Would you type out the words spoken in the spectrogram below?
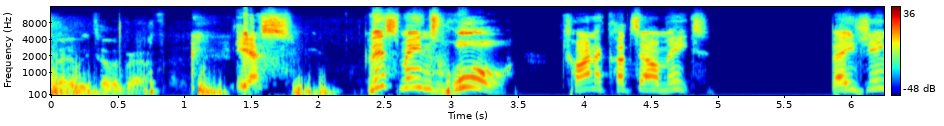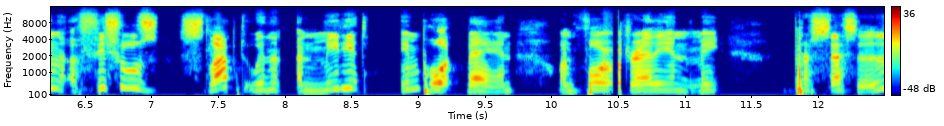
Daily Telegraph. Yes. This means war. China cuts our meat. Beijing officials slapped with an immediate import ban on four Australian meat processors.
